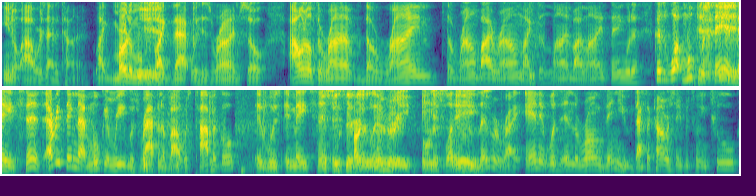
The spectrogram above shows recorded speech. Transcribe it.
you know hours at a time. Like Murder Mook is Yeah. like that with his rhymes. So I don't know if the rhyme, the rhyme, the round by round, like the line by line thing with it, because what Mook was saying yeah. made sense. Everything that Mook and Reed was rapping about was topical. It was, it made sense. It's it just was the personal. delivery It just wasn't delivered right, and it was in the wrong venue. That's a conversation between two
